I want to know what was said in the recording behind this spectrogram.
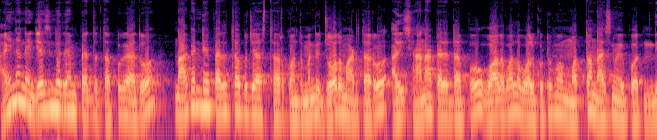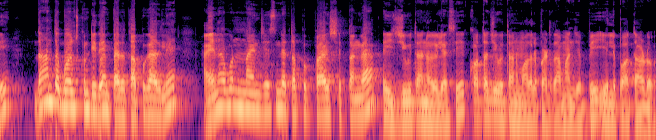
అయినా నేను చేసిండేదేం పెద్ద తప్పు కాదు. నాకంటే పెద్ద తప్పు చేస్తారు కొంతమంది జోదమాడతారు. అది చాలా పెద్ద తప్పు. వాళ్ళ వల్ల వాళ్ళ కుటుంబం మొత్తం నాశనం అయిపోతుంది. దాంతో పోల్చుకుంటే ఇదేం పెద్ద తప్పు కాదులే. అయినా కూడా నేను చేసిందే తప్పు ప్రాయశ్చిత్తంగా ఈ జీవితాన్ని వదిలేసి కొత్త జీవితాన్ని మొదలు పెడదామని చెప్పి వెళ్ళిపోతాడు.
